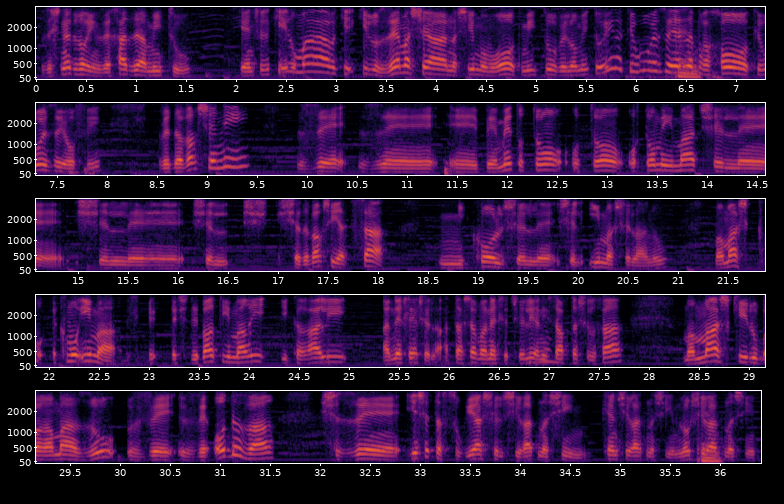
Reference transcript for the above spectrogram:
זה שני דברים. זה אחד זה המיטו, כן, שזה כאילו מה, כאילו זה מה שהנשים אומרות, מיטו ולא מיטו, הנה תראו איזה, כן. איזה ברכות, תראו איזה יופי. ודבר שני, זה, זה אה, באמת אותו, אותו, אותו מימד של, אה, של, אה, של, ש- שהדבר שיצא מקול של, אה, של אימא שלנו, ממש כמו, כמו אימא, כשדיברתי עם ארי, היא קראה לי הנכד שלה. אתה עכשיו הנכד שלי, אני סבתא שלך, ממש כאילו ברמה הזו. ו, ועוד דבר, שזה, יש את הסוגיה של שירת נשים, כן שירת נשים, לא שירת נשים.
